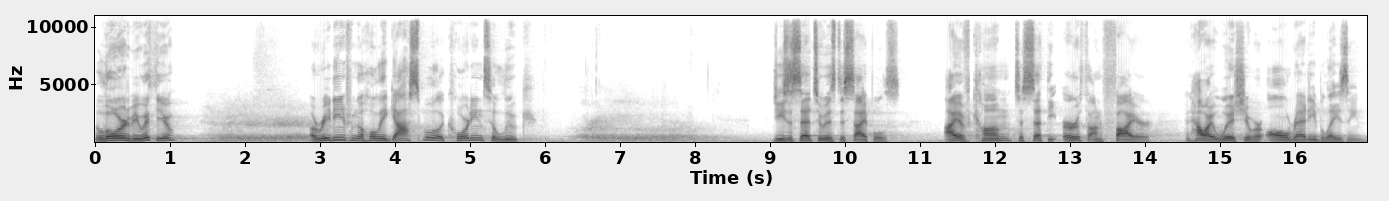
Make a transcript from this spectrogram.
The Lord be with you. A reading from the Holy Gospel according to Luke. Jesus said to his disciples, I have come to set the earth on fire, and how I wish it were already blazing.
